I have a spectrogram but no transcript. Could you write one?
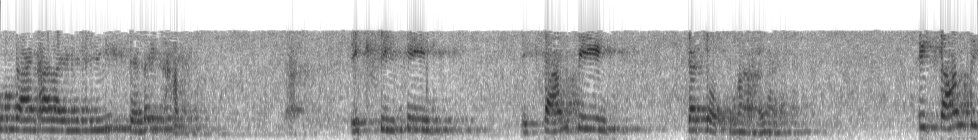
งการอะไรในชีวิตจะได้ทำอีกสี่ปี อีกสามปี จะจบมาแล้วอีกสามปี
